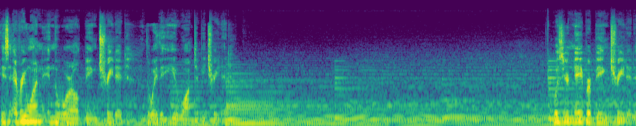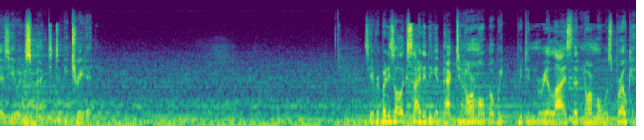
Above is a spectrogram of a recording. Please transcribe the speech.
is everyone in the world being treated the way that you want to be treated? Was your neighbor being treated as you expect to be treated? See, everybody's all excited to get back to normal, but we, we didn't realize that normal was broken.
